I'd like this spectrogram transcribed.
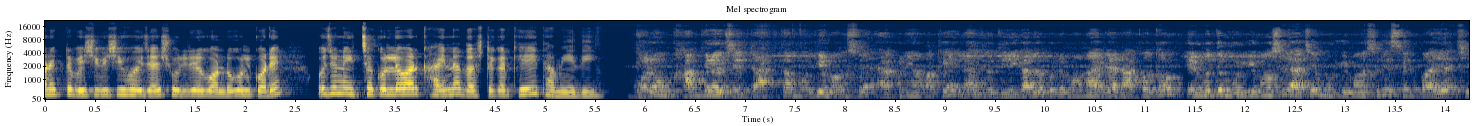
অনেকটা বেশি বেশি হয়ে যায় শরীরে গন্ডগোল করে। ওই জন্য ইচ্ছা করলেও আর খাই না দশ টাকার খেয়েই থামিয়ে দিই। গরম ভাত বেরোচ্ছে টাটকা মুরগির মাংস এখনই আমাকে রাজু দিয়ে গেল বলে মামা এটা রাখো তো। এর মধ্যে মুরগির মাংসই আছে মুরগির মাংসেরই সেন্ট পাওয়া যাচ্ছে।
